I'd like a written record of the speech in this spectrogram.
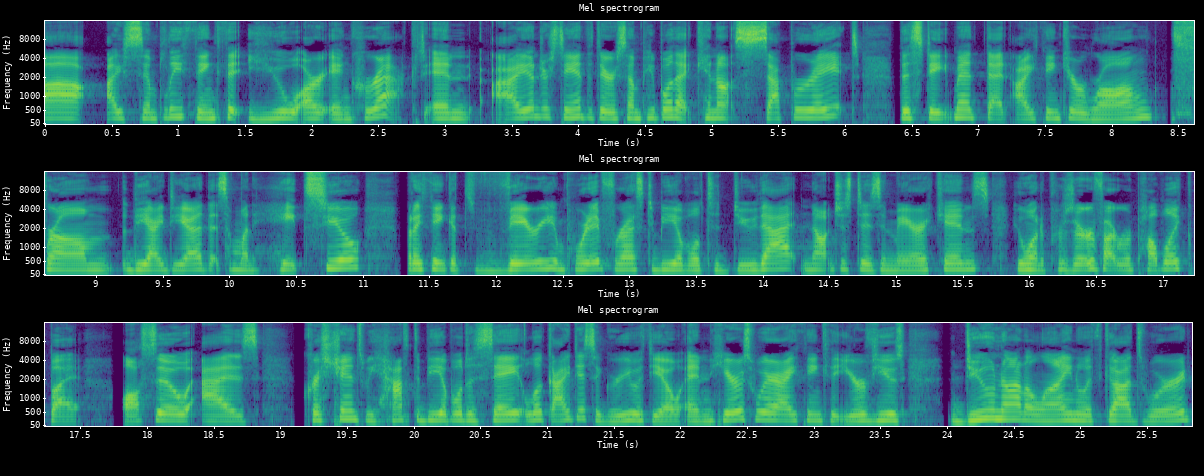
Uh, I simply think that you are incorrect. And I understand that there are some people that cannot separate the statement that I think you're wrong from the idea that someone hates you. But I think it's very important for us to be able to do that, not just as Americans who want to preserve our republic, but also as Christians, we have to be able to say, look, I disagree with you. And here's where I think that your views do not align with God's word.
